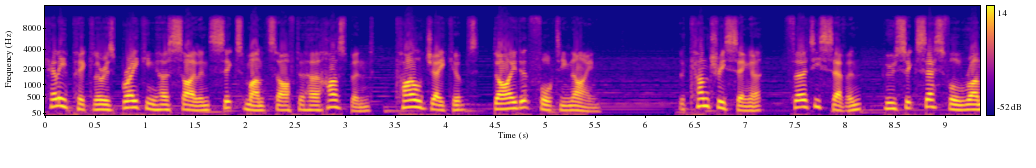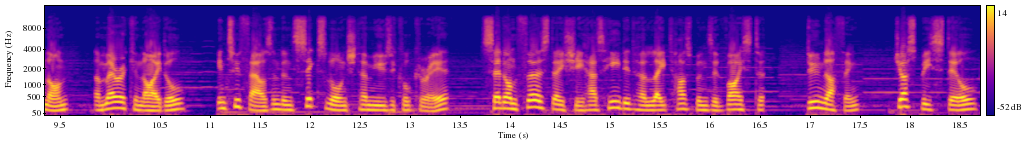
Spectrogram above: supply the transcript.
Kellie Pickler is breaking her silence six months after her husband, Kyle Jacobs, died at 49. The country singer, 37, whose successful run on American Idol in 2006 launched her musical career, said on Thursday she has heeded her late husband's advice to do nothing, just be still,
